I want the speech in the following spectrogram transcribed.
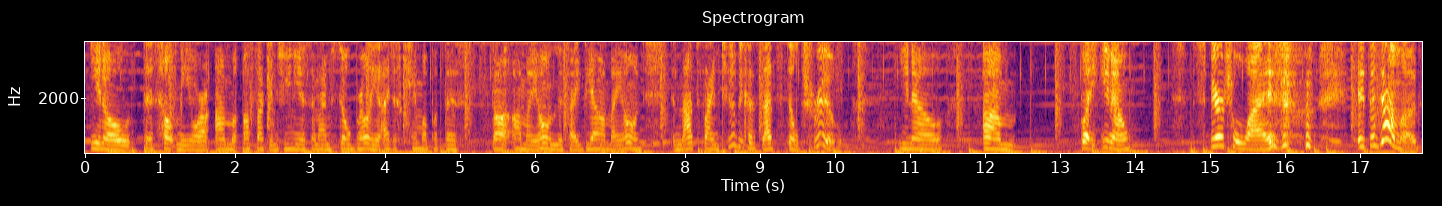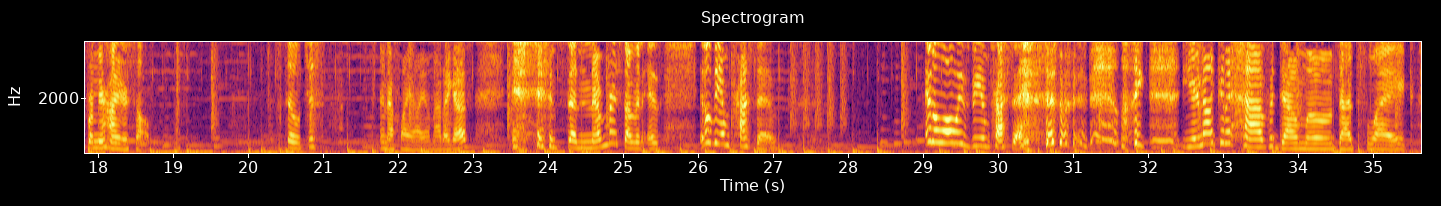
You know, this helped me, or I'm a fucking genius and I'm so brilliant. I just came up with this thought on my own, this idea on my own. And that's fine too, because that's still true. You know, um, but you know, s- spiritual wise, it's a download from your higher self. So just an FYI on that, I guess. and so number seven is it'll be impressive. It'll always be impressive. like, you're not gonna have a download that's like,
